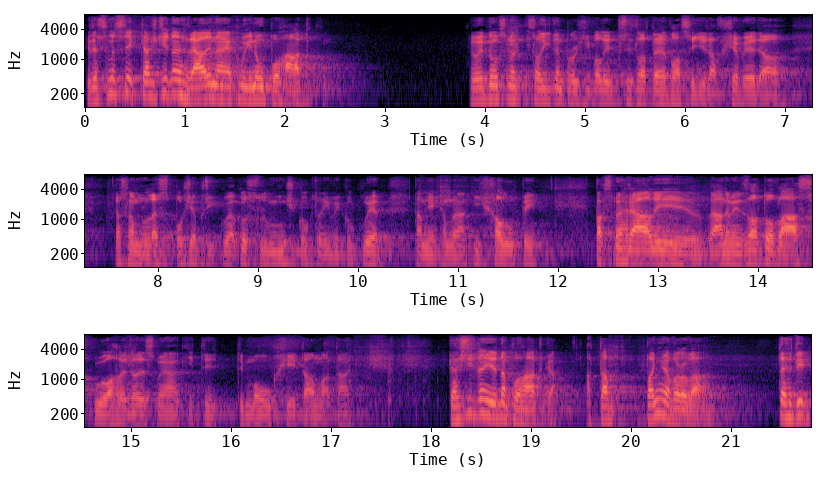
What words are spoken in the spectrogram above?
kde jsme si každý den hráli na nějakou jinou pohádku. Jo, jednou jsme celý den prožívali tři zlaté vlasy děda Vševěd a já jsem les po žebříku jako sluníčko, který vykukuje tam někam do chalupy. Pak jsme hráli, já nevím, zlatou vlásku a hledali jsme nějaký ty, ty mouchy tam a tak. Každý den jedna pohádka. A ta paní Navarová Tehdy,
